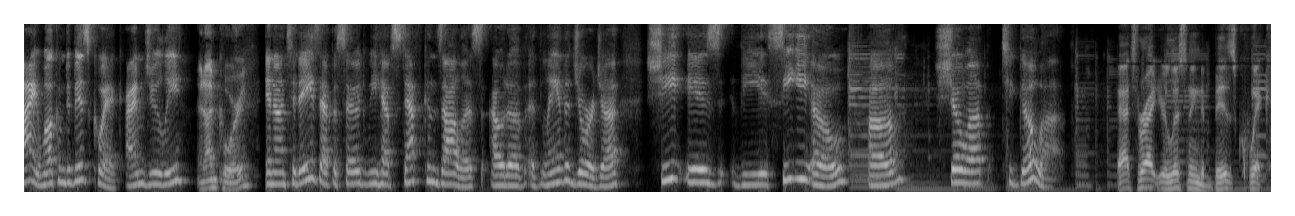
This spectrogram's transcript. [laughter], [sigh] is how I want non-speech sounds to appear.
Hi, welcome to BizQuick. I'm Julie. And I'm Corey. And on today's episode, we have Steph Gonzalez out of Atlanta, Georgia. She is the CEO of Show Up to Go Up. That's right. You're listening to BizQuick.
